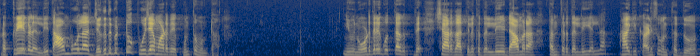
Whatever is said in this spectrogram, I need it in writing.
ಪ್ರಕ್ರಿಯೆಗಳಲ್ಲಿ ತಾಂಬೂಲ ಜಗದುಬಿಟ್ಟು ಪೂಜೆ ಮಾಡಬೇಕು ಅಂತ ಉಂಟು. ನೀವು ನೋಡಿದ್ರೆ ಗೊತ್ತಾಗುತ್ತದೆ. ಶಾರದಾ ತಿಲಕದಲ್ಲಿ, ಡಾಮರ ತಂತ್ರದಲ್ಲಿ ಎಲ್ಲ ಹಾಗೆ ಕಾಣಿಸುವಂಥದ್ದು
